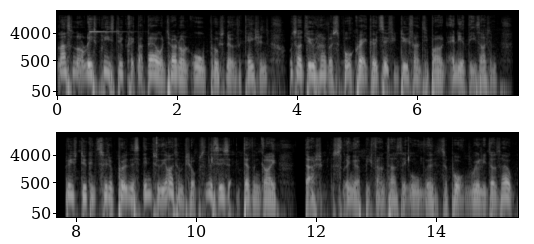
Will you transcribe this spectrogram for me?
Last but not least, please do click that bell and turn on all post notifications. Also, I do have a support credit code, so if you do fancy buying any of these items, please do consider putting this into the item shop. So this is Devon Guy Dash Slinger. Be fantastic. All the support really does help.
